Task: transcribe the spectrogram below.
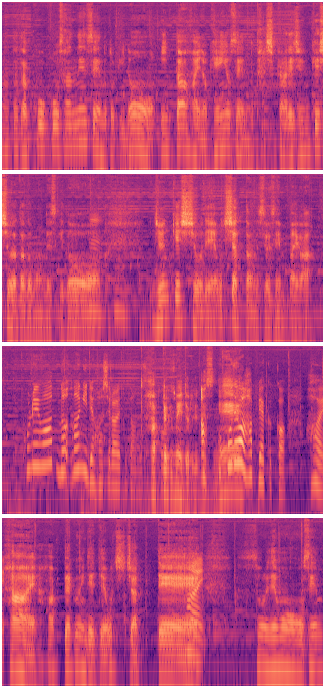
まあ、ただ高校3年生の時のインターハイの県予選の確かあれ準決勝だったと思うんですけど、うんうん準決勝で落ちちゃったんですよ先輩が。これはな何で走られてたんですか？800m ですね。ここでは800か。はい。はい。800に出て落ちちゃって、はい、それでもう先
